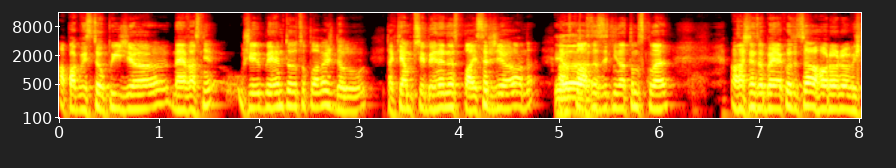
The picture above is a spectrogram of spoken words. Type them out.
A pak vystoupíš, že jo, ne, vlastně už je během toho, co plaveš dolů, tak tam přiběhne ten splicer, že jo, a, a splácne se ti na tom skle a začne to být jako docela hororový.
